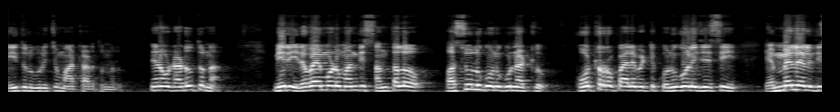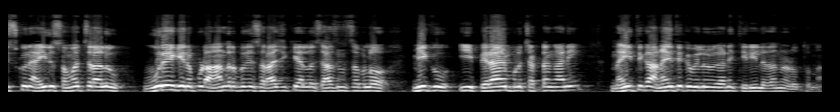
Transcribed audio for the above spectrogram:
నీతుల గురించి మాట్లాడుతున్నారు. నేను ఒకటి అడుగుతున్నా. మీరు ఇరవై మూడు మంది సంతలో పశువులు కొనుక్కున్నట్లు కోట్ల రూపాయలు పెట్టి కొనుగోలు చేసి ఎమ్మెల్యేలు తీసుకుని ఐదు సంవత్సరాలు ఊరేగినప్పుడు ఆంధ్రప్రదేశ్ రాజకీయాల్లో శాసనసభలో మీకు ఈ ఫిరాయింపుల చట్టం కానీ నైతిక అనైతిక విలువలు కానీ తెలియలేదని అడుగుతున్నా.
